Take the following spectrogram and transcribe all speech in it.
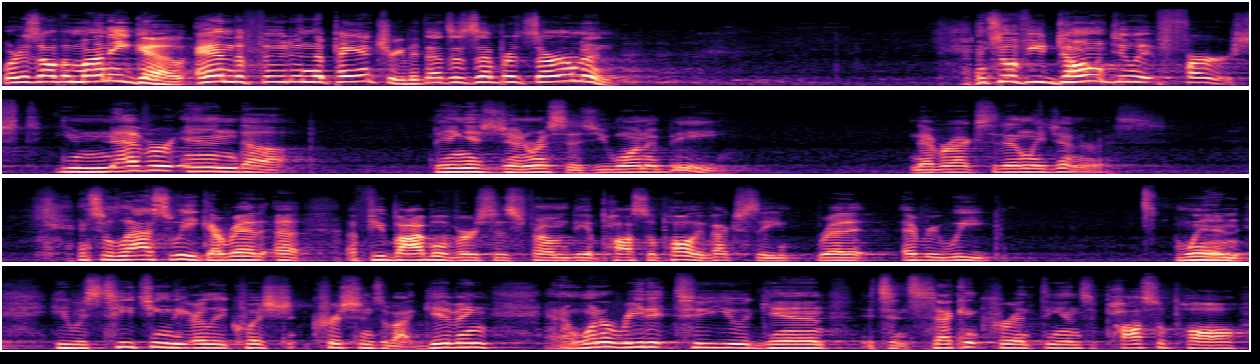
Where does all the money go? And the food in the pantry, but that's a separate sermon. And so if you don't do it first, you never end up being as generous as you want to be. Never accidentally generous. And so last week, I read a, a, few Bible verses from the Apostle Paul. We've actually read it every week when he was teaching the early Christians about giving. And I want to read it to you again. It's in Second Corinthians, Apostle Paul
